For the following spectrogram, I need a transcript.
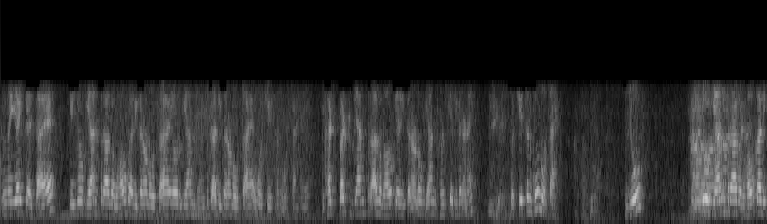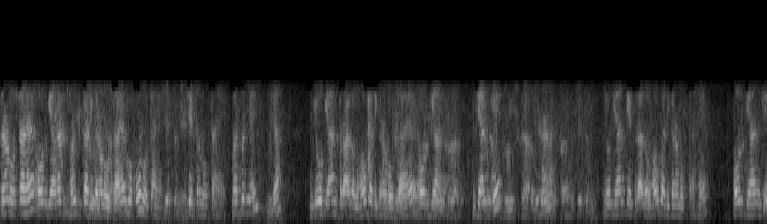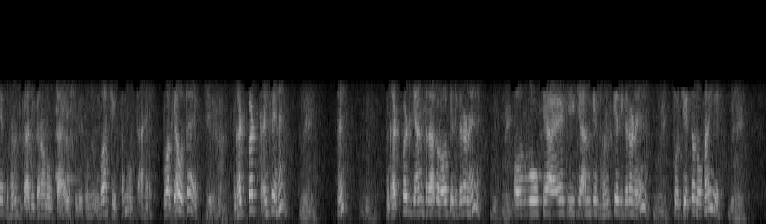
तो नैया कहता है कि जो ज्ञान प्राग भाव का अधिकरण होता है और ज्ञान ध्वंस का अधिकरण होता है वो चेतन होता है। घटपट ज्ञान प्राग भाव के अधिकरण और ज्ञान ध्वंस के अधिकरण है। तो चेतन कौन होता है? जो जो ज्ञान प्राग भाव का अधिकरण होता है और ज्ञान ध्वंस का अधिकरण होता है वो कौन होता है? चेतन होता है। बात समझ आई? क्या? जो ज्ञान प्राग भाव का अधिकरण होता है और ज्ञान ज्ञान के हाँ जो ज्ञान के प्राग भाव का अधिकरण होता है और ज्ञान के ध्वंस का अधिकरण होता है उसलिए वह चेतन होता है। वह क्या होता है? घटपट ऐसे हैं? है? घटपट ज्ञान पराग अभाव के अधिकरण है। और वो क्या है कि ज्ञान के ध्वंस के अधिकरण है तो चेतन हो पाएँगे।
